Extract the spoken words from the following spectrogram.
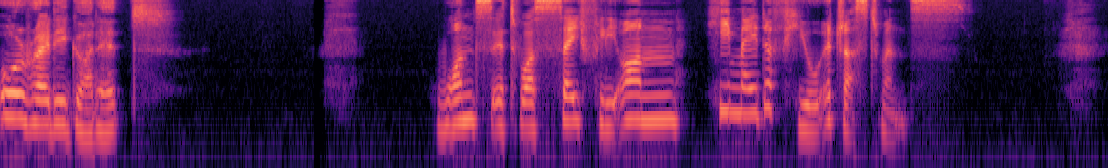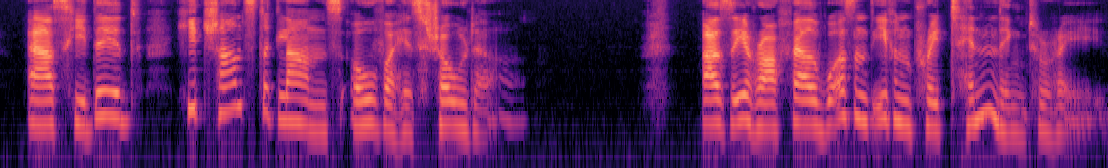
Already got it. Once it was safely on, he made a few adjustments. As he did, he chanced a glance over his shoulder. Aziraphale wasn't even pretending to read.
